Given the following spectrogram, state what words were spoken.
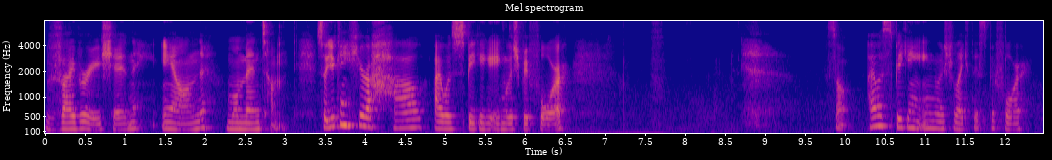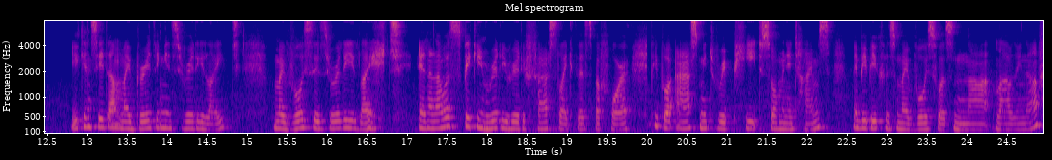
vibration, and momentum. So you can hear how I was speaking English before. So I was speaking English like this before. You can see that my breathing is really light, my voice is really light, and I was speaking really, really fast like this before. People asked me to repeat so many times, maybe because my voice was not loud enough.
